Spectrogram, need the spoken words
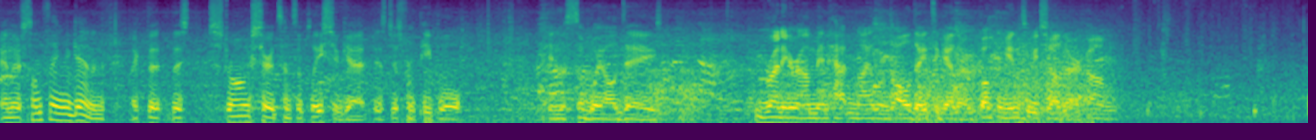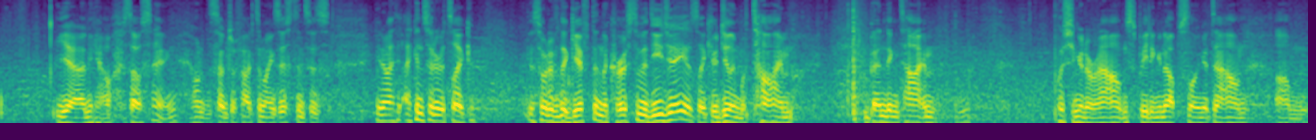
And there's something again, like the, the strong shared sense of place you get is just from people in the subway all day, running around Manhattan Island all day together, bumping into each other. Um, yeah, anyhow, as I was saying, one of the central facts of my existence is, you know, I, I consider it's like it's sort of the gift and the curse of a DJ is like you're dealing with time, bending time, pushing it around, speeding it up, slowing it down. Um,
